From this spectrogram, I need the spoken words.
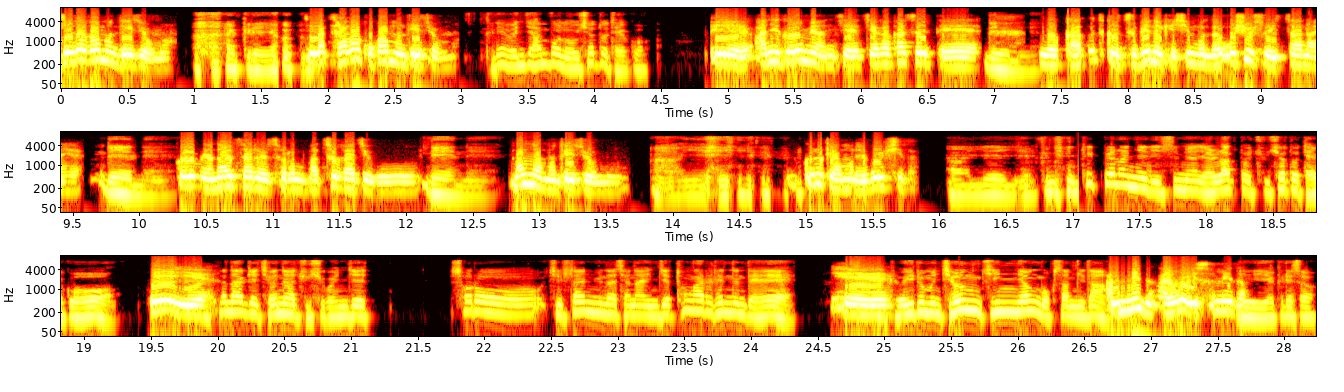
제가 가면 되죠 뭐 아, 그래요. 제가 잡아고 가면 되죠 뭐. 그래, 언제 한번 오셔도 되고. 예 아니 그러면 이제 제가 갔을 때 네네. 그, 가- 그 주변에 계신 분들 오실 수 있잖아요. 네네. 그러면 날짜를 서로 맞춰가지고 네네. 만나면 되죠 뭐. 아, 예, 예. 그렇게 한번 해봅시다. 아, 예, 예. 근데 특별한 일 있으면 연락도 주셔도 되고, 예예 편하게 전화 주시고, 이제 서로 집사님이나 전화 이제 통화를 했는데, 예. 저 이름은 정진영 목사입니다. 압니다. 알고 있습니다. 예, 예. 그래서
